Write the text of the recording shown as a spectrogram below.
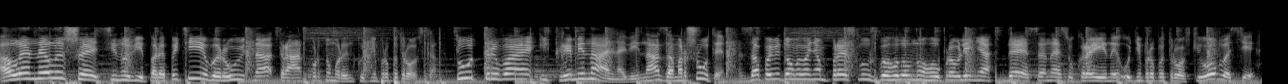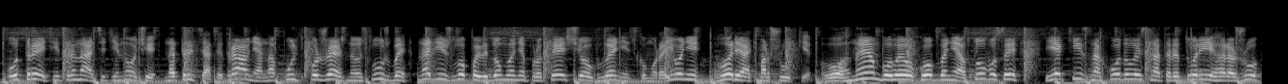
Але не лише цінові перипетії вирують на транспортному ринку Дніпропетровська. Тут триває і кримінальна війна за маршрути. За повідомленням прес-служби головного управління ДСНС України у Дніпропетровській області, у 3.13 ночі на 30 травня на пульт пожежної служби надійшло повідомлення про те, що в Ленінському районі горять маршрутки. Вогнем були охоплені автобуси, які знаходились на території гаражу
